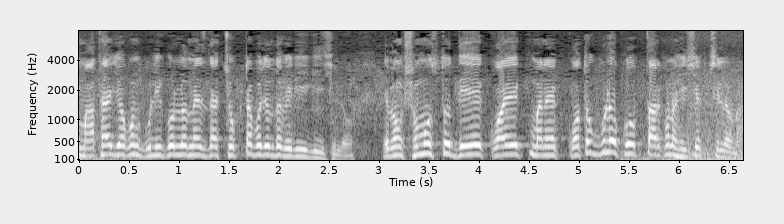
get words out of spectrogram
মাথায় যখন গুলি করল মেজদার চোখটা পর্যন্ত বেরিয়ে গিয়েছিল। এবং সমস্ত দেহ কয়েক মানে কতকগুলো কোপ তার কোনো হিসেব ছিল না।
